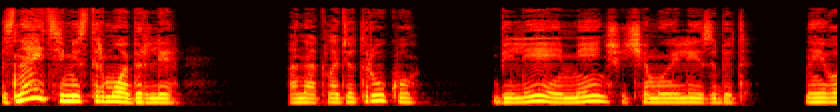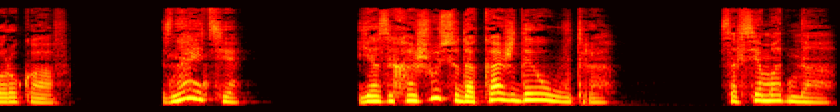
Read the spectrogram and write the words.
«Знаете, мистер Моберли...» Она кладет руку, белее, меньше, чем у Элизабет, на его рукав. «Знаете, я захожу сюда каждое утро, совсем одна.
